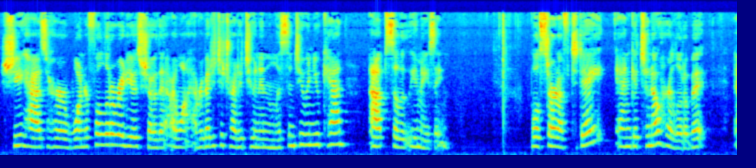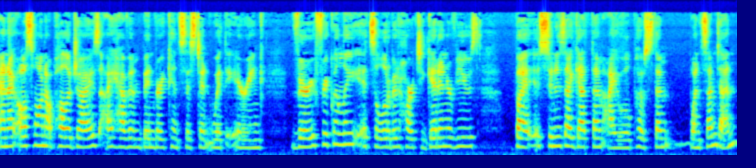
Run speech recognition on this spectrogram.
She has her wonderful little radio show that I want everybody to try to tune in and listen to when you can. Absolutely amazing. We'll start off today and get to know her a little bit. And I also want to apologize. I haven't been very consistent with airing very frequently. It's a little bit hard to get interviews, but as soon as I get them, I will post them once I'm done.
